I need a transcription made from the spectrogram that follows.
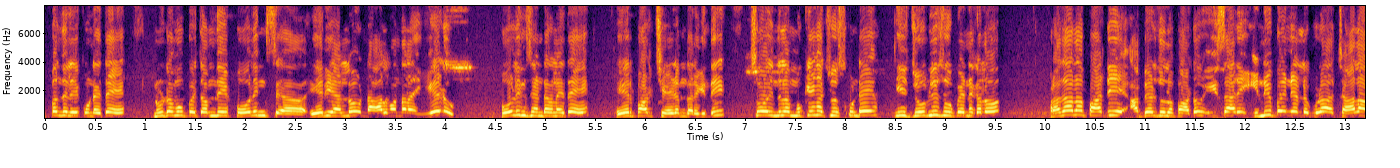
ఇబ్బంది లేకుండా అయితే నూట ముప్పై తొమ్మిది పోలింగ్ ఏరియాల్లో నాలుగు వందల ఏడు పోలింగ్ సెంటర్లు అయితే ఏర్పాటు చేయడం జరిగింది. సో ఇందులో ముఖ్యంగా చూసుకుంటే ఈ జూబ్లీస్ ఉప ఎన్నికలో ప్రధాన పార్టీ అభ్యర్థుల పాటు ఈసారి ఇండిపెండెంట్లు కూడా చాలా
